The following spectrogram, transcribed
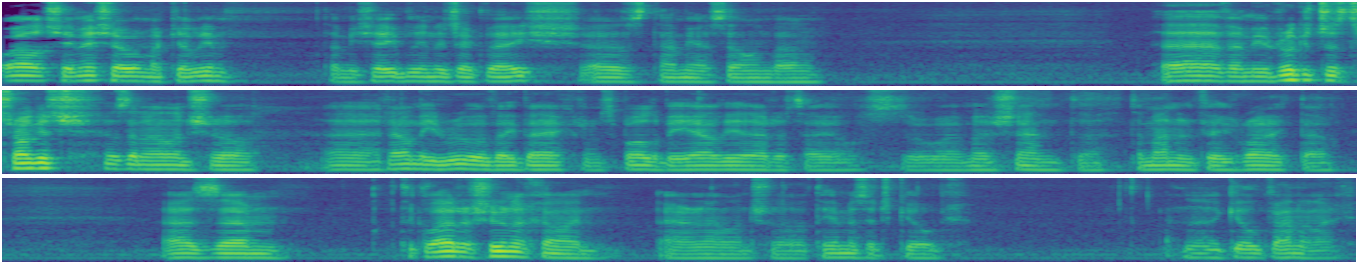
Wel, sé mis seo mar cilim. Tá mi sé blin a Jack leiis as tá eh, mi eh, a sel an bam. Bheit mi rugid just trogad as an Allan seo. Rel mi ruú a bheith bec an spáil bé eí ar a tail so eh, mar sin tá man an féh ráid da. As Tá gléir asúnacháin ar an Allan er seo téimeid gilg na gil ganach.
